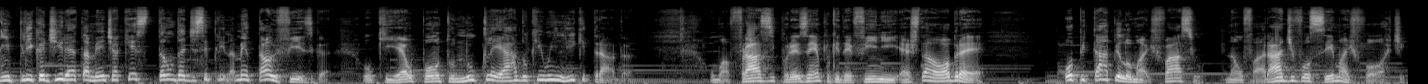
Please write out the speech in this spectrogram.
implica diretamente a questão da disciplina mental e física, o que é o ponto nuclear do que o Inlick trata. Uma frase, por exemplo, que define esta obra é: Optar pelo mais fácil não fará de você mais forte,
